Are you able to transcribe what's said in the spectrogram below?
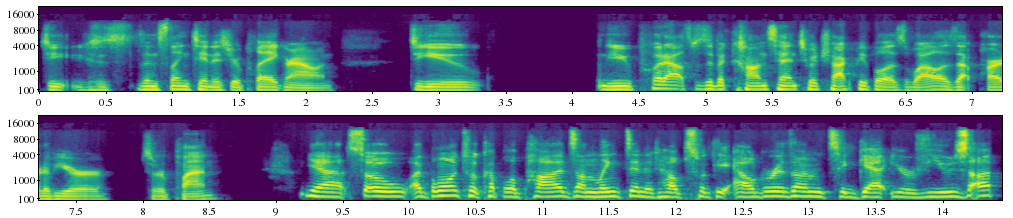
do you, because since LinkedIn is your playground, do you, do you put out specific content to attract people as well? Is that part of your sort of plan? Yeah. So I belong to a couple of pods on LinkedIn. It helps with the algorithm to get your views up.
